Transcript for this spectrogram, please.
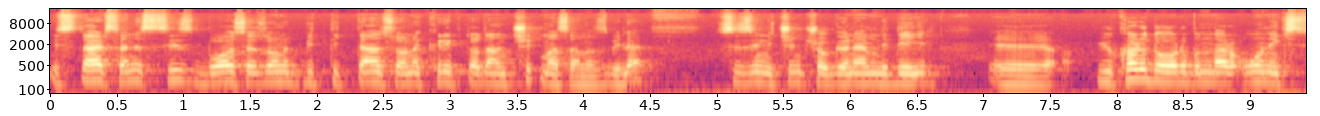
isterseniz siz boğa sezonu bittikten sonra kriptodan çıkmasanız bile sizin için çok önemli değil. Ee, yukarı doğru bunlar 10x,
